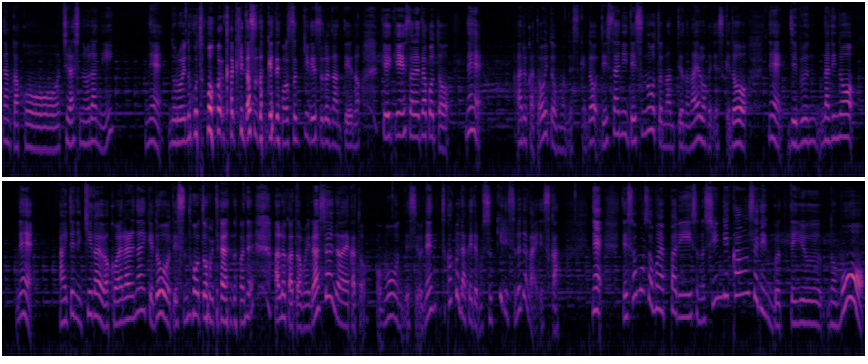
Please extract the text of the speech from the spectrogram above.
なんかこうチラシの裏にね、呪いの言葉を書き出すだけでもすっきりするなんていうの経験されたことねある方多いと思うんですけど実際にデスノートなんていうのはないわけですけど、ね、自分なりの、ね、相手に危害は加えられないけどデスノートみたいなのがねある方もいらっしゃるんじゃないかと思うんですよね書くだけでもすっきりするじゃないですか。ね、でそもそもやっぱりその心理カウンセリングっていうのも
